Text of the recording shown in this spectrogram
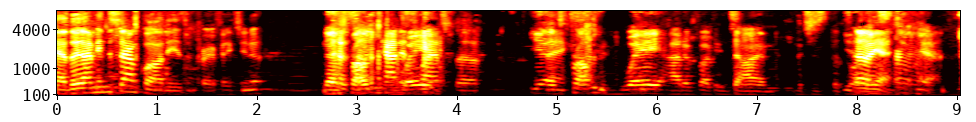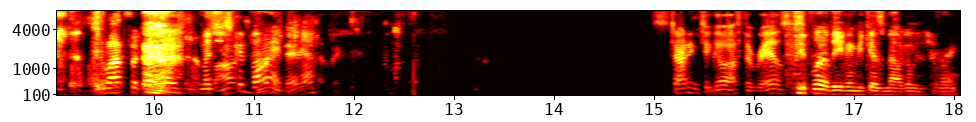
yeah, the, I mean the sound quality isn't perfect, you know. No, it's probably kind of way, slaps though. yeah, it's probably way out of fucking time, which is the Oh yeah, yeah. You want fedoras and a It's just good vibe, man. Starting to go off the rails. People are leaving because Malcolm is drunk.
